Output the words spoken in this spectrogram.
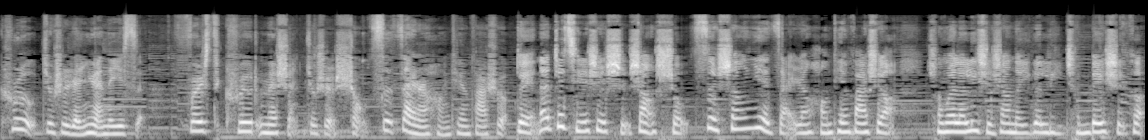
Crew 就是人员的意思 ，First crewed mission 就是首次载人航天发射。对，那这其实是史上首次商业载人航天发射啊，成为了历史上的一个里程碑时刻，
